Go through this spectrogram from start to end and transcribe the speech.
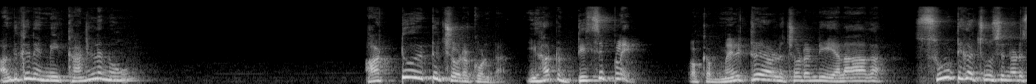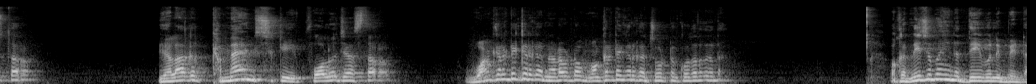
అందుకనే మీ కళ్ళను అటు ఇటు చూడకుండా యూ హ్యావ్ టు డిసిప్లిన్ ఒక మిలిటరీ వాళ్ళు చూడండి ఎలాగా సూటిగా చూసి నడుస్తారో? ఎలాగ కమాండ్స్కి ఫాలో చేస్తారో? వంకర దగ్గరగా నడవటం వంకర దగ్గరగా చూడటం కుదరదు కదా? ఒక నిజమైన దేవుని బిడ్డ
